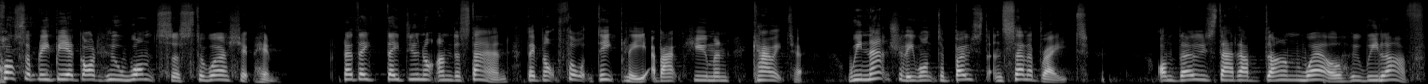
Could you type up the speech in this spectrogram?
possibly be a God who wants us to worship him? No, they, they do not understand. They've not thought deeply about human character. We naturally want to boast and celebrate on those that have done well, who we love.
